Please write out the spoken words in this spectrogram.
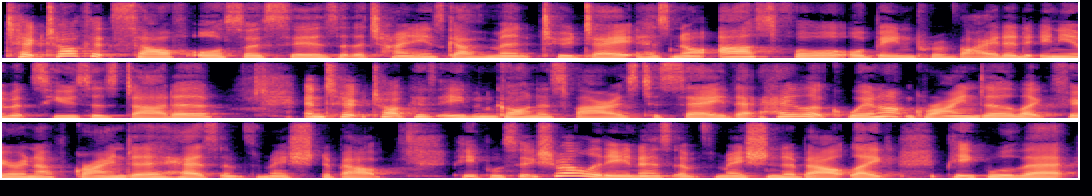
TikTok itself also says that the Chinese government to date has not asked for or been provided any of its users' data. And TikTok has even gone as far as to say that, hey, look, we're not Grindr. Like, fair enough, Grindr has information about people's sexuality and has information about like people that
